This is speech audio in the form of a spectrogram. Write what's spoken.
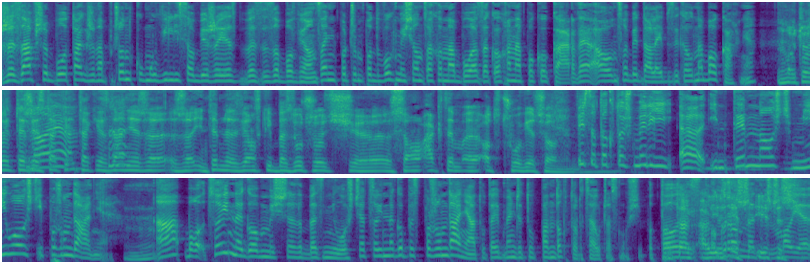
Że zawsze było tak, że na początku mówili sobie, że jest bez zobowiązań, po czym po dwóch miesiącach ona była zakochana po kokardę, a on sobie dalej bzykał na bokach, nie? No tutaj też No jest ja. takie, takie zdanie, że, że intymne związki bez uczuć e, są aktem e, odczłowieczonym. Wiesz co, to ktoś myli e, intymność, miłość i pożądanie. Mhm. A? Bo co innego myślę bez miłości, a co innego bez pożądania. Tutaj będzie tu pan doktor cały cały czas musi? Bo to No tak, jest a jest ogromne jeszcze, jeszcze moje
